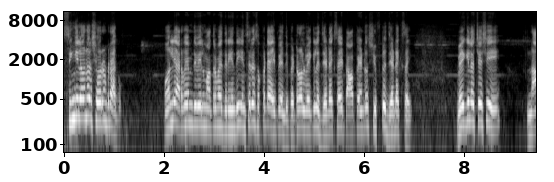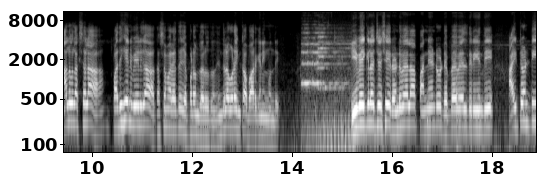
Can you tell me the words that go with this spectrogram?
Single owner showroom track only అరవై ఎనిమిది వేలు మాత్రమే తిరిగింది. ఇన్సూరెన్స్ ఒక్కటే అయిపోయింది. Petrol vehicle ZXI top end Swift ZXI vehicle వచ్చేసి నాలుగు లక్షల పదిహేను వేలుగా కస్టమర్ అయితే చెప్పడం జరుగుతుంది. ఇందులో కూడా ఇంకా బార్గెనింగ్ ఉంది. ఈ వెహికల్ వచ్చేసి రెండు వేల పన్నెండు డెబ్బై వేలు తిరిగింది. ఐ ట్వంటీ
